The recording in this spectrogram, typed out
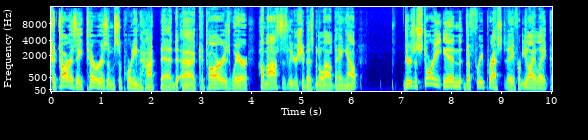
Qatar is a terrorism supporting hotbed. Uh, Qatar is where Hamas's leadership has been allowed to hang out. There's a story in the Free Press today from Eli Lake.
